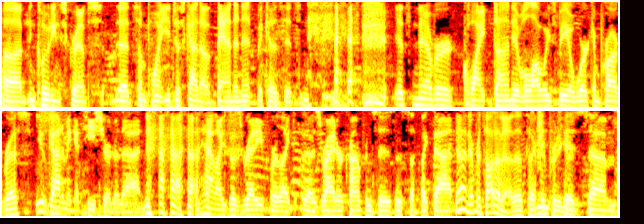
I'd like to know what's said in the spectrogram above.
Uh, including scripts, at some point you just got to abandon it because it's it's never quite done. It will always be a work in progress. You've got to make a T-shirt of that and have like those ready for like those writer conferences and stuff like that. Yeah, I never thought of that. That's actually I mean, pretty good. Um,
